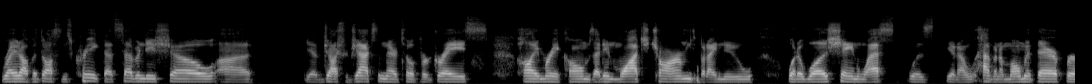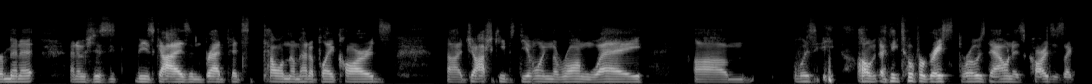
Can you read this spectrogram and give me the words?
right off of Dawson's Creek, that 70s show. Uh, you have Joshua Jackson there, Topher Grace, Holly Marie Combs. I didn't watch Charmed, but I knew what it was. Shane West was, you know, having a moment there for a minute, and it was just these guys and Brad Pitt's telling them how to play cards. Uh, Josh keeps dealing the wrong way. Um, was he, oh, I think Topher Grace throws down his cards. He's like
